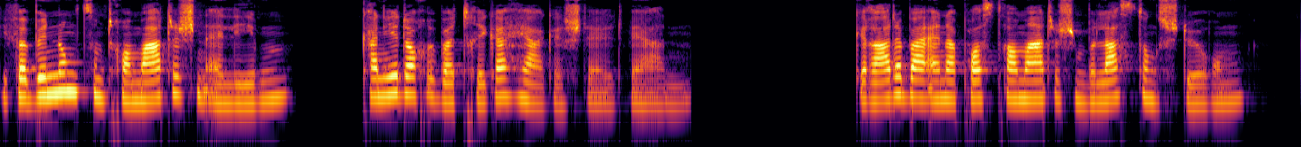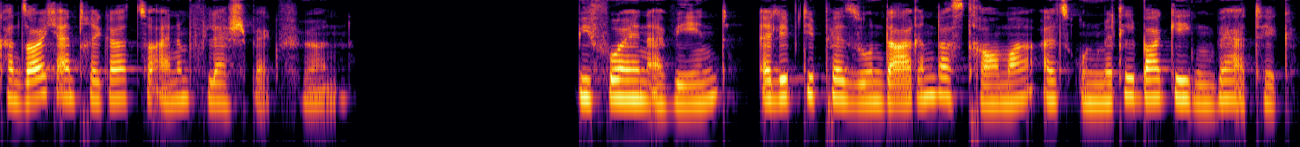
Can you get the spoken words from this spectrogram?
Die Verbindung zum traumatischen Erleben kann jedoch über Trigger hergestellt werden. Gerade bei einer posttraumatischen Belastungsstörung kann solch ein Trigger zu einem Flashback führen. Wie vorhin erwähnt, erlebt die Person darin das Trauma als unmittelbar gegenwärtig,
